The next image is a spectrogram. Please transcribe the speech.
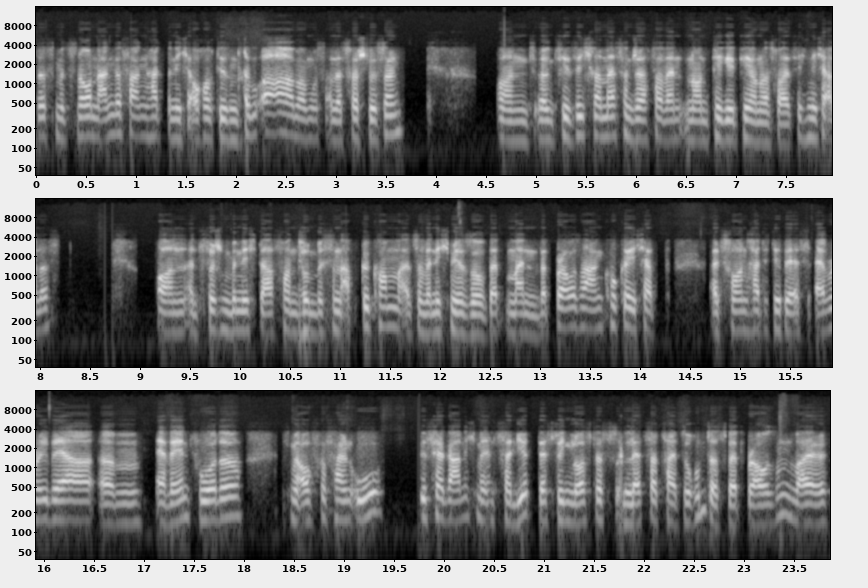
das mit Snowden angefangen hat, bin ich auch auf diesen Trip, oh, man muss alles verschlüsseln und irgendwie sichere Messenger verwenden und PGP und was weiß ich nicht alles. Und inzwischen bin ich davon so ein bisschen abgekommen. Also wenn ich mir so Web, meinen Webbrowser angucke, ich habe, als vorhin HTTPS Everywhere ähm, erwähnt wurde, ist mir aufgefallen, oh, ist ja gar nicht mehr installiert. Deswegen läuft das in letzter Zeit so runter, das Webbrowsen, weil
